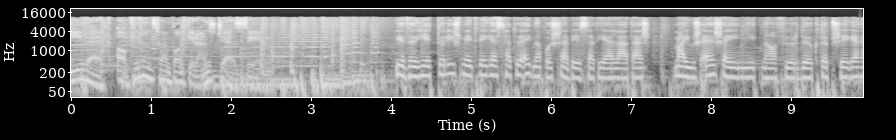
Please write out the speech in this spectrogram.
Hírek a 90.9 Jazzin. Jövő héttől ismét végezhető egynapos sebészeti ellátás. Május 1-én nyitna a fürdők többsége.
